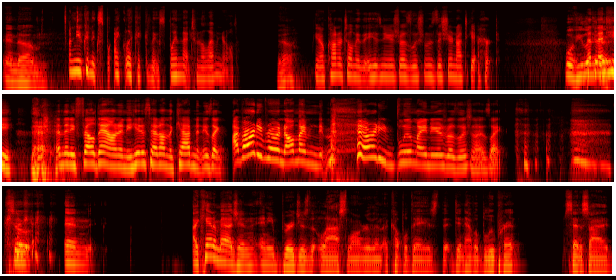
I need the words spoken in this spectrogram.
And um, And you can explain like I can explain that to an 11 year old. yeah. You know, Connor told me that his New Year's resolution was this year not to get hurt. Well, if you look and at then it, he and then he fell down and he hit his head on the cabinet and he's like, I've already ruined all my I already blew my New Year's resolution. I was like So- okay. and I can't imagine any bridges that last longer than a couple days that didn't have a blueprint set aside,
